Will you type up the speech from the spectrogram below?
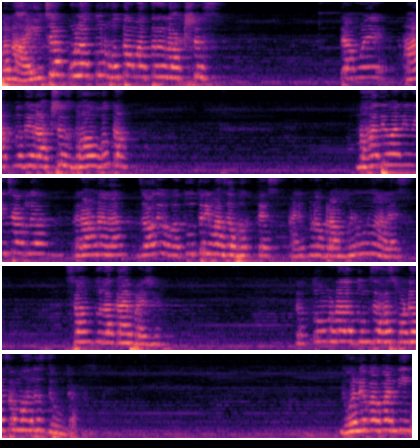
पण आईच्या कुळातून होता मात्र राक्षस. त्यामुळे आतमध्ये राक्षस भाव होता. महादेवाने विचारलं रावणाला जाऊ दे बाबा तू तरी माझा भक्त आहेस आणि पुन्हा ब्राह्मण म्हणून आलायस. सांग तुला काय पाहिजे. तर तो म्हणाला तुमचा हा सोन्याचा महलच देऊन टाक. भोले बाबांनी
